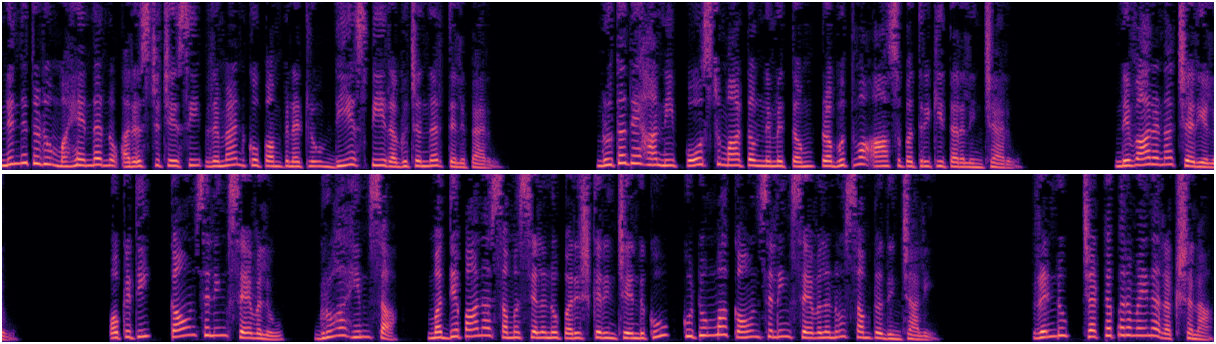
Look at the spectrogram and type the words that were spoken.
నిందితుడు మహేందర్ను అరెస్టు చేసి రిమాండ్కు పంపినట్లు డీఎస్పీ రఘుచందర్ తెలిపారు. మృతదేహాన్ని పోస్టుమార్టం నిమిత్తం ప్రభుత్వ ఆసుపత్రికి తరలించారు. నివారణ చర్యలు. ఒకటి కౌన్సెలింగ్ సేవలు. గృహ హింస మద్యపాన సమస్యలను పరిష్కరించేందుకు కుటుంబ కౌన్సెలింగ్ సేవలను సంప్రదించాలి. రెండు చట్టపరమైన రక్షణ.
